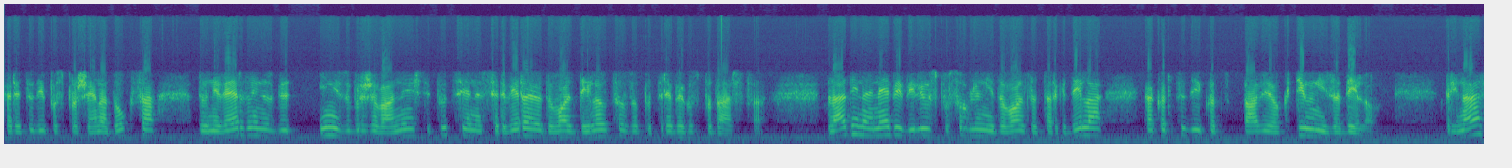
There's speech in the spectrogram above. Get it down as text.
kar je tudi posplošena doksa, da univerze in izobraževalne institucije ne servirajo dovolj delavcev za potrebe gospodarstva. Mladi naj ne bi bili usposobljeni dovolj za trg dela, kakor tudi, kot pravijo, aktivni za delo. Pri nas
